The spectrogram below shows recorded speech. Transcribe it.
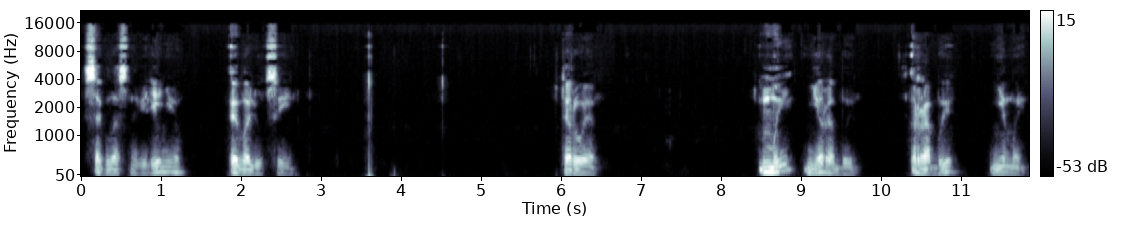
согласно велению эволюции. Второе. Мы не рабы. Рабы не мы.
